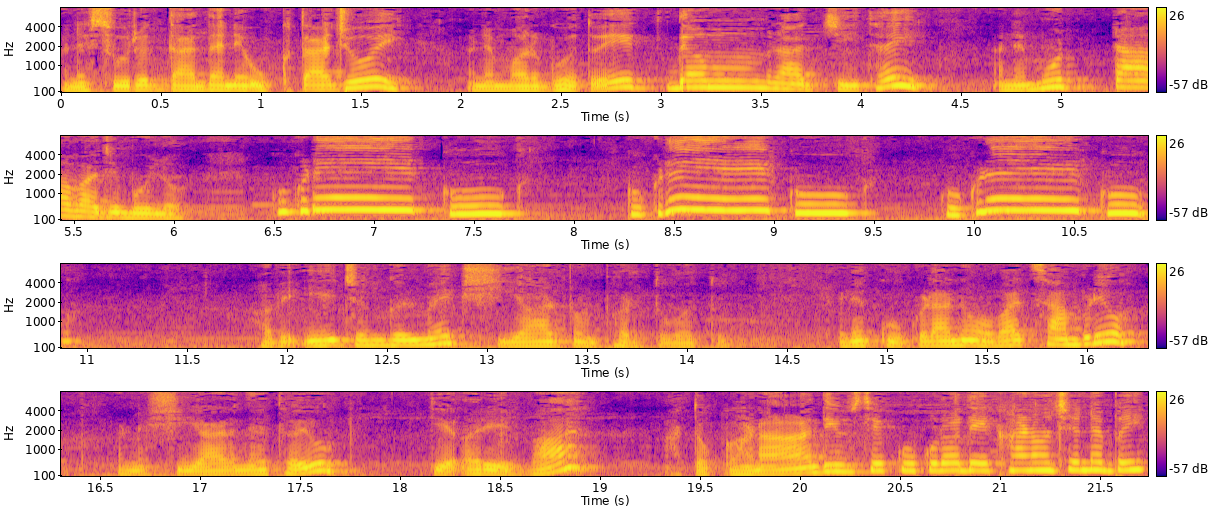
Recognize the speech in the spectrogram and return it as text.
અને સુરત દાદાને ઉગતા જોઈ અને મરઘો તો એકદમ રાજી થઈ અને મોટા અવાજે બોલ્યો, કુકડે કૂક કુકડે કૂક કુકડે કૂક. હવે એ જંગલમાં એક શિયાળ પણ ફરતું હતું. એણે કૂકડાનો અવાજ સાંભળ્યો અને શિયાળને થયું કે, અરે વાહ, આ તો ઘણા દિવસે કૂકડો દેખાણો છે ને ભાઈ.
